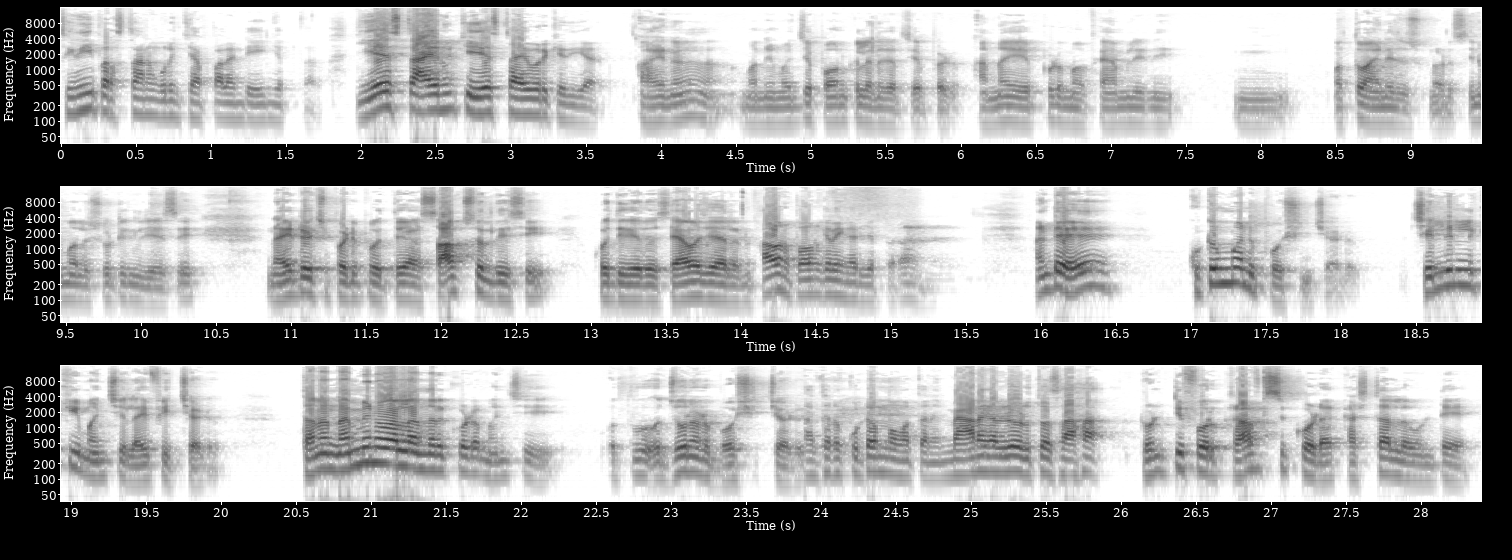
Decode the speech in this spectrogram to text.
సినీ ప్రస్థానం గురించి చెప్పాలంటే ఏం చెప్తారు? ఏ స్థాయి నుంచి ఏ స్థాయి వరకు ఎదిగారు? ఆయన మన ఈ మధ్య పవన్ కళ్యాణ్ గారు చెప్పాడు అన్నయ్య ఎప్పుడు మా ఫ్యామిలీని మొత్తం ఆయనే చూసుకున్నాడు. సినిమాలో షూటింగ్లు చేసి నైట్ వచ్చి పడిపోతే ఆ సాక్సులు తీసి కొద్దిగా ఏదో సేవ చేయాలని అవును పవన్ కళ్యాణ్ గారు చెప్పారు. అంటే కుటుంబాన్ని పోషించాడు. చెల్లెళ్ళకి మంచి లైఫ్ ఇచ్చాడు. తన నమ్మిన వాళ్ళందరికీ కూడా మంచి ఉజ్వ- ఉజ్వలను పోషించాడు. అతని కుటుంబం మొత్తాన్ని మేనగల్లుడితో సహా ట్వంటీ ఫోర్ క్రాఫ్ట్స్ కూడా కష్టాల్లో ఉంటే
